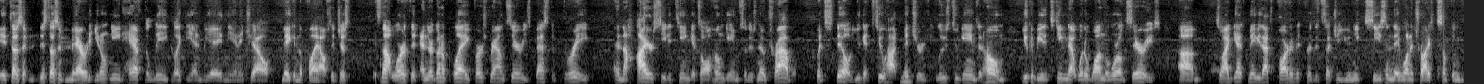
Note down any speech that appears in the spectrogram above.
it doesn't this doesn't merit it. You don't need half the league like the NBA and the NHL making the playoffs. It just it's not worth it. And they're going to play first round series best of 3 and the higher seeded team gets all home games so there's no travel. But still, you get two hot pitchers, lose two games at home, you could be the team that would have won the World Series. Um, so I guess maybe that's part of it because it's such a unique season. They want to try something,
